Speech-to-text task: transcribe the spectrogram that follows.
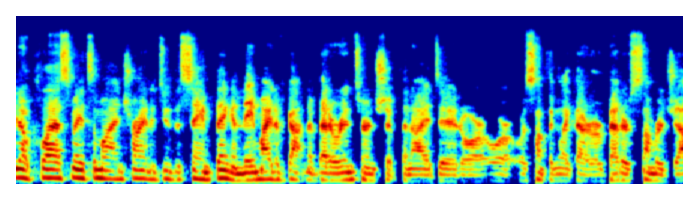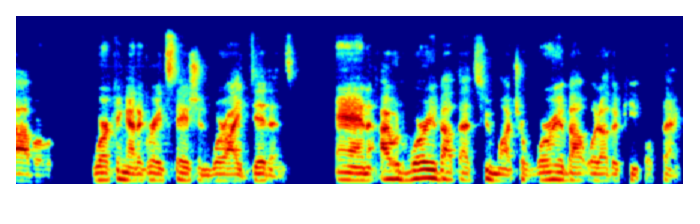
you know, classmates of mine trying to do the same thing and they might have gotten a better internship than I did or or or something like that or a better summer job or working at a great station where I didn't. And I would worry about that too much or worry about what other people think.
